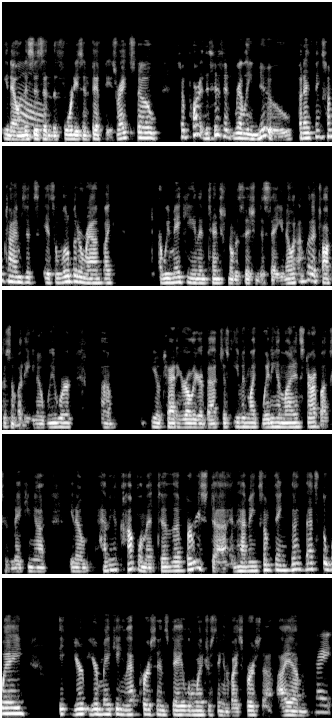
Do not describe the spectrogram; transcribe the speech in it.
You know, and this is in the 40s and 50s, right? So, so part of this isn't really new, but I think sometimes it's it's a little bit around like are we making an intentional decision to say, you know what, I'm going to talk to somebody? You know, we were, um, you know, chatting earlier about just even like waiting in line in Starbucks and making a, you know, having a compliment to the barista and having something that that's the way it, you're you're making that person's day a little more interesting and vice versa. I am um, right.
